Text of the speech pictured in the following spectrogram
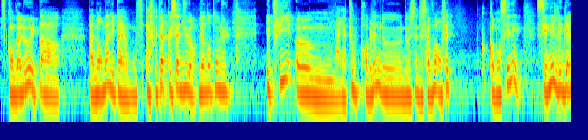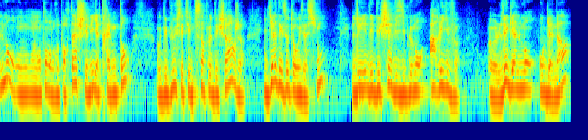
scandaleux et pas, pas normal et pas, c'est pas souhaitable que ça dure, bien entendu. Et puis, euh, bah, il y a tout le problème de, de, savoir en fait comment c'est né. C'est né légalement. On, l'entend dans le reportage, c'est né il y a très longtemps. Au début, c'était une simple décharge. Il y a des autorisations. Les, déchets, visiblement, arrivent euh, légalement au Ghana.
